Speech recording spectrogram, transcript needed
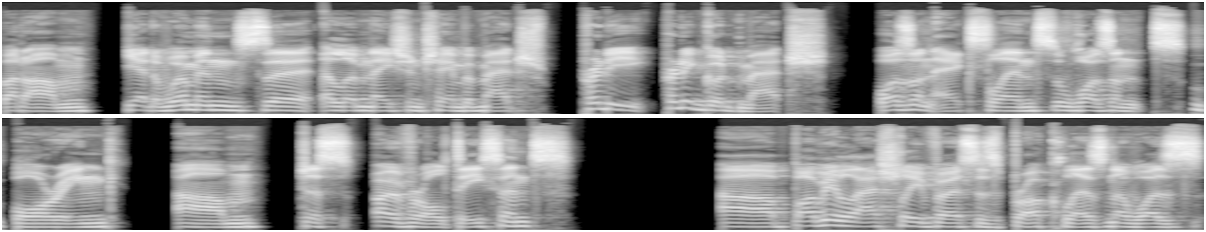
But um yeah the women's uh, elimination chamber match pretty pretty good match. Wasn't excellent wasn't boring um just overall decent. Uh bobby lashley versus brock lesnar was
